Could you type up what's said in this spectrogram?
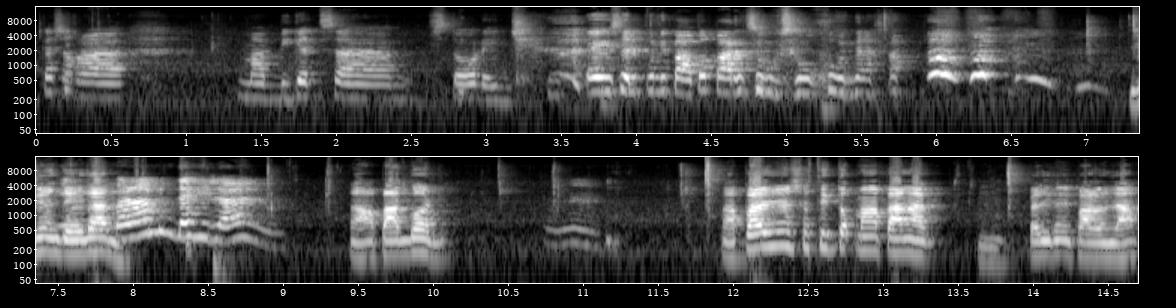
Kasi saka, mabigat sa storage. eh, yung cellphone ni Papa parang sumusuko na. Hindi ang dahilan. Maraming dahilan. Nakapagod. Mm. Ah, follow nyo sa TikTok mga pangat. Hmm. Pwede kang i-follow lang.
